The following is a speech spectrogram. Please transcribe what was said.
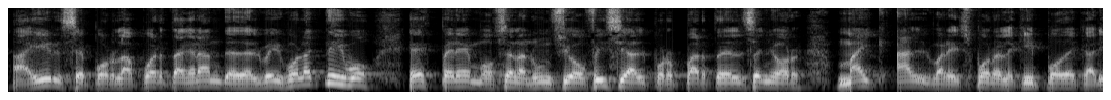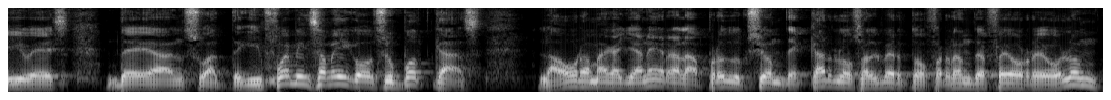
a irse por la puerta grande del béisbol activo. Esperemos el anuncio oficial por parte del señor Mike Álvarez por el equipo de Caribes de Anzuategui. Fue, mis amigos, su podcast, La Hora Magallanera, la producción de Carlos Alberto Fernández Feo Reolón.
